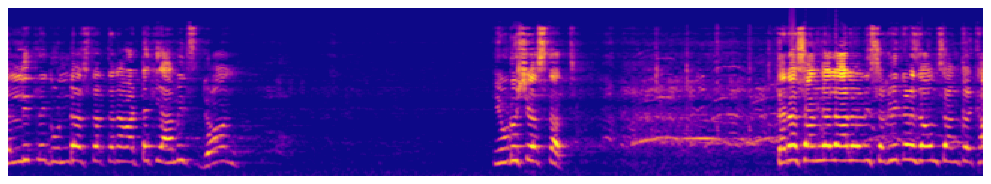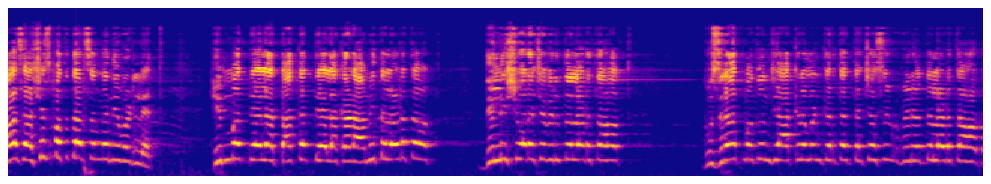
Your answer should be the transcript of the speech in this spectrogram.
गल्लीतले गुंड असतात त्यांना वाटतं की आम्हीच डॉन एवढूशी असतात. त्यांना सांगायला आलं आणि सगळीकडे जाऊन सांगतोय. खास असेच मतदारसंघ निवडलेत. हिंमत द्यायला ताकद द्यायला कारण आम्ही तर लढत आहोत. दिल्लीश्वराच्या विरुद्ध लढत आहोत. गुजरातमधून जे आक्रमण करतात त्याच्या विरुद्ध लढत आहोत.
